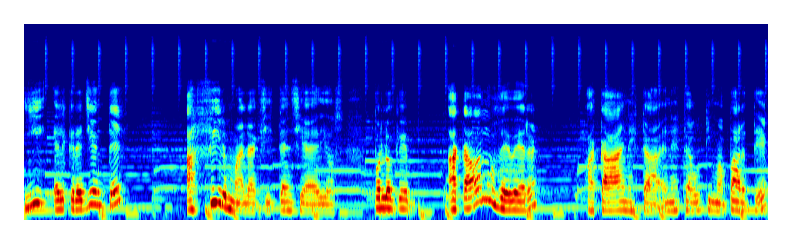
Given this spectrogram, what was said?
Y el creyente afirma la existencia de Dios. Por lo que acabamos de ver acá en esta, en esta última parte,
